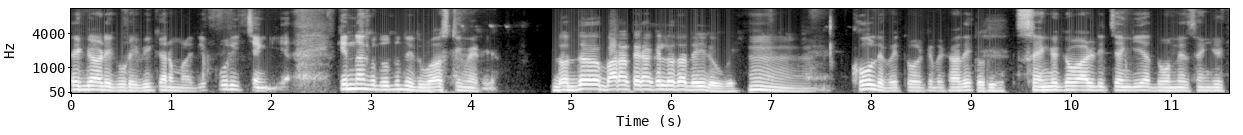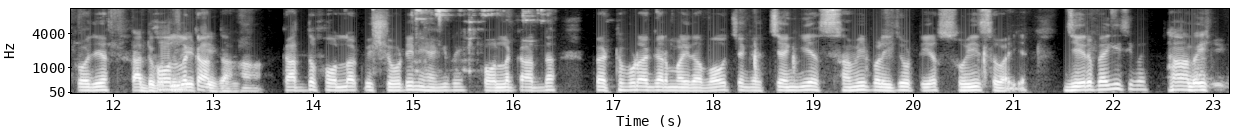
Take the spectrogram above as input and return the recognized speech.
ਤੇ ਗਾੜੀ ਗੂੜੀ ਵੀ ਕਰਮ ਵਾਲੀ ਦੀ ਪੂਰੀ ਚੰਗੀ ਆ। ਕਿੰਨਾ ਕੁ ਦੁੱਧ ਦੇ ਦੂ ਐਸਟੀਮੇਟ ਆ ਦੁੱਧ 12 13 ਕਿਲੋ ਤਾਂ ਦੇ ਹੀ ਦਊ ਬਾਈ। ਹੂੰ ਖੋਲ ਦੇ ਬਈ ਤੋੜ ਕੇ ਦਿਖਾ ਦੇ। ਸਿੰਘ ਕੁਆਲਿਟੀ ਚੰਗੀ ਆ ਦੋਨੇ ਸਿੰਘ ਇੱਕੋ ਜਿਹੇ ਫੁੱਲ ਕੱਦ ਹਾਂ। ਕੱਦ ਫੁੱਲ ਕੋਈ ਛੋਟੀ ਨਹੀਂ ਹੈਗੀ ਬਈ। ਫੁੱਲ ਕੱਦ ਪਿੱਠ ਪੁੜਾ ਗਰਮਾਈ ਦਾ ਬਹੁਤ ਚੰਗਾ ਚੰਗੀ ਆ ਸਮੀ ਪਲੀ ਝੋਟੀ ਆ ਸੂਈ ਸਵਾਈ ਆ। ਜੇਰ ਪੈ ਗਈ ਸੀ ਬਾਈ? ਹਾਂ ਬਾਈ ਠੀਕ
